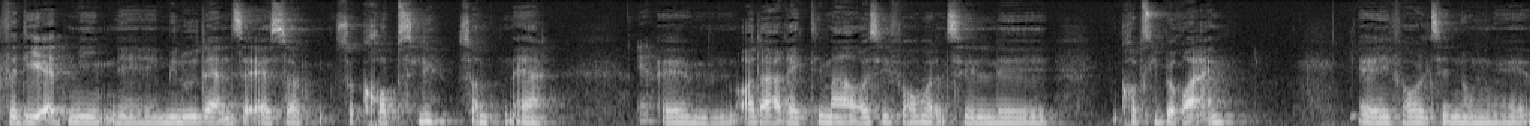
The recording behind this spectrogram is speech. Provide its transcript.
fordi at min, øh, min uddannelse er så, så kropslig, som den er. Ja. Øhm, og der er rigtig meget også i forhold til øh, kropslig berøring. Øh, I forhold til nogle øh,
